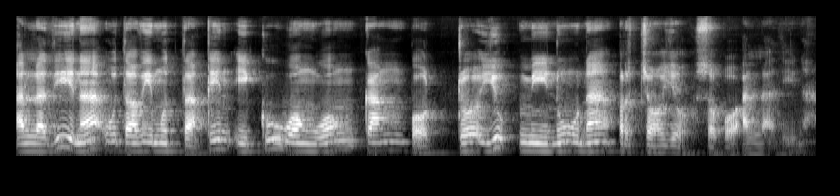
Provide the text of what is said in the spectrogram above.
Alladzina utawi muttaqin iku wong-wong kang padha yu'minuna percaya sapa alladzina.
